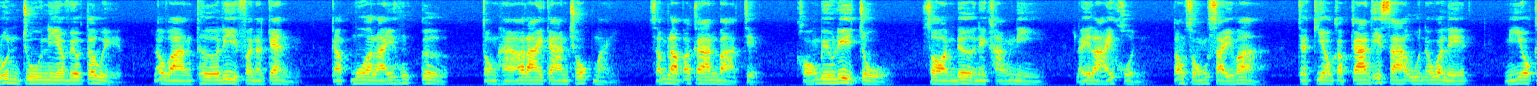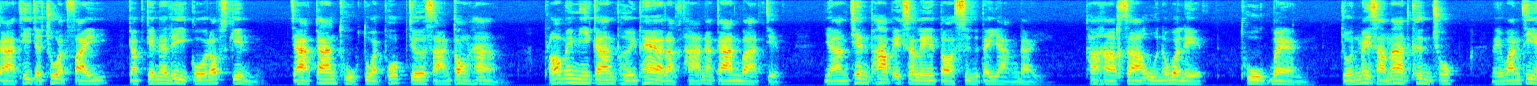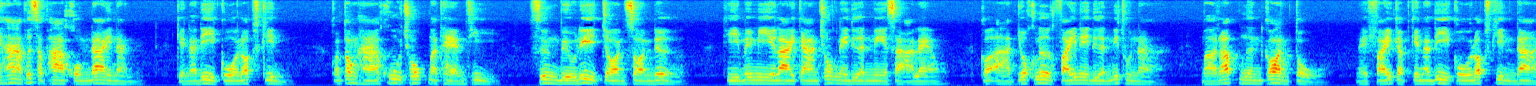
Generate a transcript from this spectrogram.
รุ่นจูเนียร์เวลเตอร์เวทระหว่างเทอร์รี่ฟานาแกนกับมัวริซฮุกเกอร์ ต้องหารายการชกใหม่สำหรับอาการบาดเจ็บของบิลลี่โจ ซอนเดอร์สในครั้งนี้ หลายๆ คนต้องสงสัยว่าจะเกี่ยวกับการที่ซาอูลอัลวาเรซมีโอกาสที่จะชวดไฟต์กับเกนนาดี้โกลอฟกิ้น จากการถูกตรวจพบเจอสารต้องห้าม เพราะไม่มีการเผยแพร่หลักฐานอาการบาดเจ็บ อย่างเช่นภาพเอ็กซเรย์ต่อสื่อแต่อย่างใด ถ้าหากซาอูลอัลวาเรซถูกแบนจนไม่สามารถขึ้นชก ในวันที่ 5 พฤษภาคมได้นั้น เกนนาดี้โกลอฟกิ้น ก็ต้องหาคู่ชกมาแทนที่ ซึ่งบิลลี่จอห์นซอนเดอร์ ที่ไม่มีรายการชกในเดือนเมษาแล้ว ก็อาจยกเลิกไฟต์ในเดือนมิถุนามารับเงินก้อนโต ในไฟต์กับเกนนาดี้โกลอฟกิ้นได้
